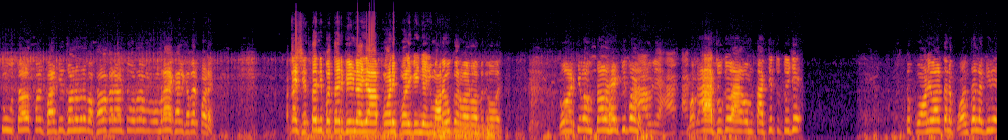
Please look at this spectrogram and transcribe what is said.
તું ઉતાળ પગ ભાગ્ય છો મને બખાડો કરે તું હમણાં હમણાં ખાલી ખબર પડે. આખા ખેતરની પથારી ફેરવી નાખી આ પાણી પાણી ગઈ જાય મારે શું કરવાનું આ બધું હવે? તો અડકી માં ઉતાળ હેડકી પણ. આ તું કે તાકી તું તુજે. તું પોણી વાળ તને ફોન છે લગી રે?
